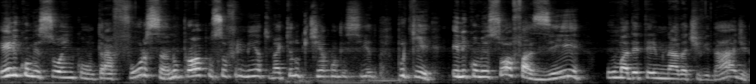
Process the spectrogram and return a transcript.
ele começou a encontrar força no próprio sofrimento, naquilo que tinha acontecido. Porque ele começou a fazer uma determinada atividade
